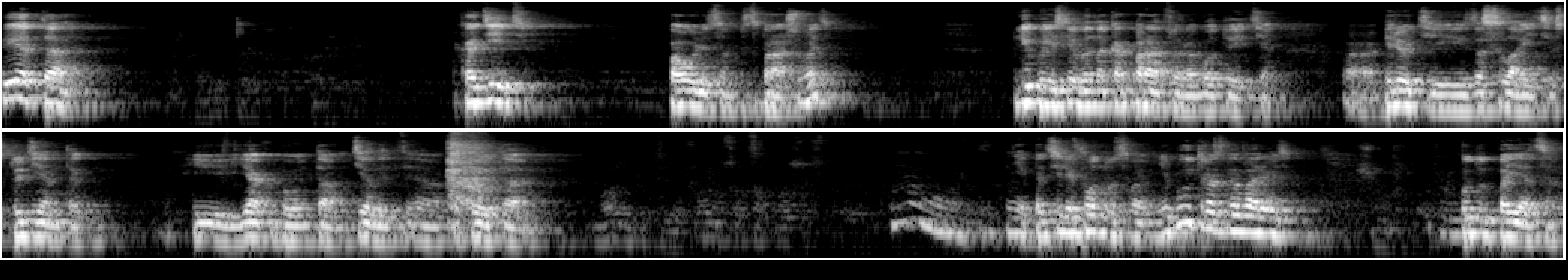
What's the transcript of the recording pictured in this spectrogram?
Это ходить по улицам спрашивать, либо если вы на корпорацию работаете, э, берете и засылаете студента, и якобы он там делает э, какой-то ну, не, по телефону с вами не будут разговаривать, будут бояться.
